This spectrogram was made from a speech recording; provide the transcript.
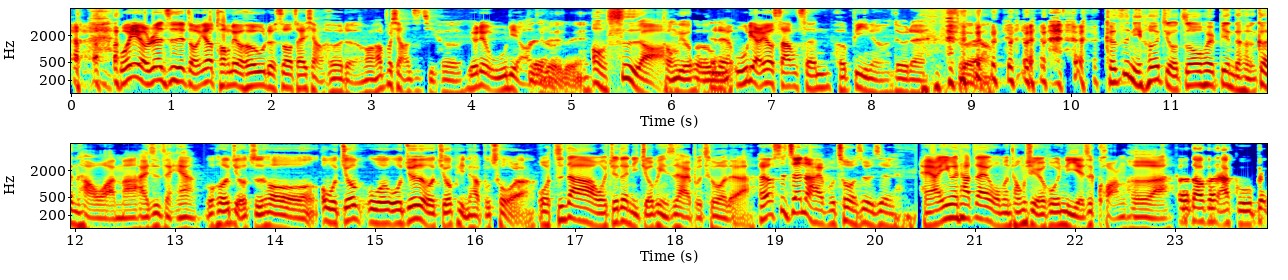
我也有认识这种要同流合污的时候才想喝的哦，他不想自己喝，有点无聊。对对对，哦，是啊，同流合污，对对，无聊又伤身，何必呢？对不对？对啊。可是你喝酒之后会变得很更好玩吗？还是怎样？我喝酒之后，我酒我我觉得我酒品还不错啦。我知道，我觉得你酒品是还不错的啊。哎呦，是真的还不错，是不是？哎呀，因为他在我们同学婚礼也是狂喝啊，喝到跟阿姑跟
